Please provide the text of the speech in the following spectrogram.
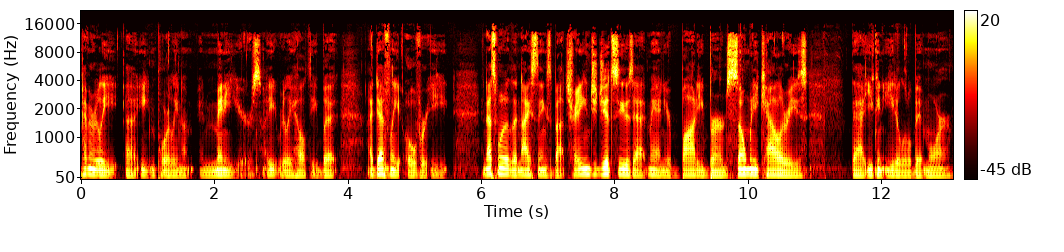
I haven't really uh, eaten poorly in, in many years. I eat really healthy, but I definitely overeat. And that's one of the nice things about training jujitsu is that, man, your body burns so many calories that you can eat a little bit more.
